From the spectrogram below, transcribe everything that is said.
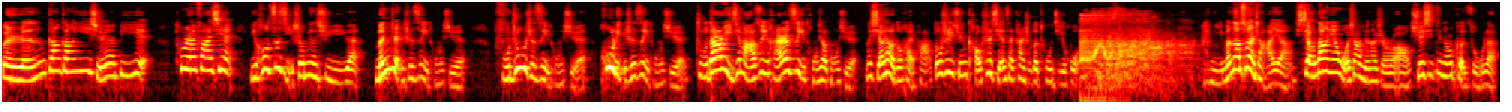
本人刚刚医学院毕业，突然发现以后自己生病去医院，门诊是自己同学。辅助是自己同学，护理是自己同学，主刀以及麻醉还是自己同校同学，那想想都害怕，都是一群考试前才看书的突击货。你们那算啥呀？想当年我上学的时候啊，学习劲头可足了。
